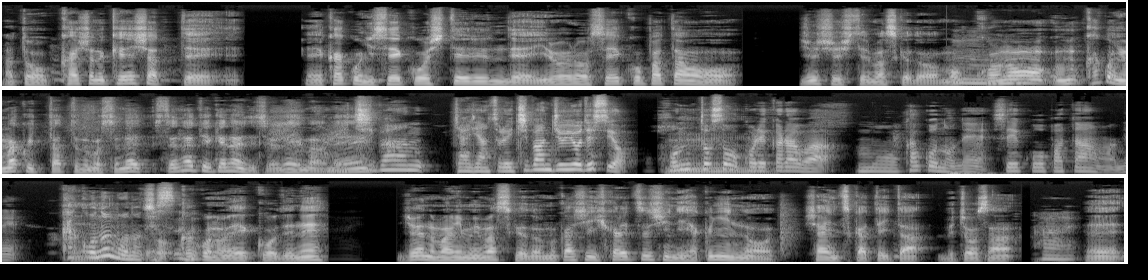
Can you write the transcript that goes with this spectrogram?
あと、会社の経営者って、えー過去に成功してるんで、いろいろ成功パターンを遵守してますけど、もうこの、うん過去にうまくいったっていうのも捨てない、捨てないといけないですよね、今はね。一番、ジャイアン、それ一番重要ですよ。本当そうう、んこれからは。もう過去のね、成功パターンはね、過去のものです。そう、過去の栄光でね。ジャイの周りにもいますけど、昔光通信で100人の社員使っていた部長さん。はい。え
